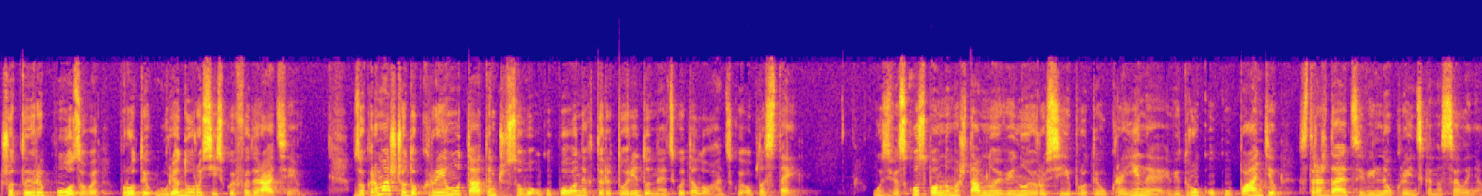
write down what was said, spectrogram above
чотири позови проти уряду Російської Федерації, зокрема щодо Криму та тимчасово окупованих територій Донецької та Луганської областей. У зв'язку з повномасштабною війною Росії проти України від рук окупантів страждає цивільне українське населення.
